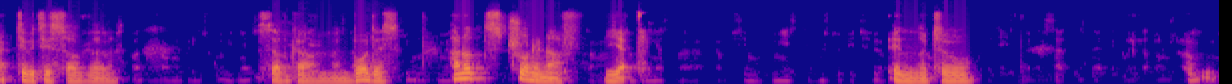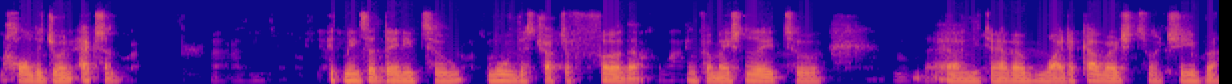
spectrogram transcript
activities of the self-government bodies are not strong enough yet in order to um, hold a joint action. It means that they need to move the structure further informationally to uh, need to have a wider coverage to achieve uh,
